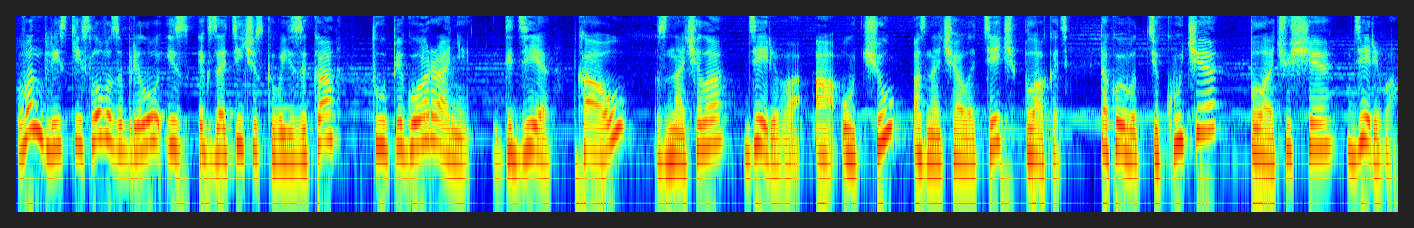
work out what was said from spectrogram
В английский слово забрело из экзотического языка тупи-гуарани, где «кау» значило «дерево», а «учу» означало «течь», «плакать». Такое вот текучее, плачущее дерево.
